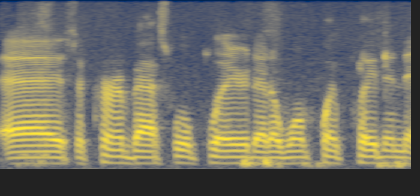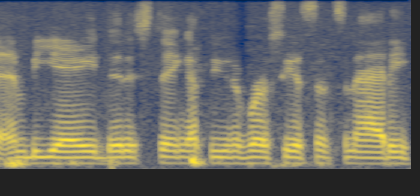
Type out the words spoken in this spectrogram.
as a current basketball player that at one point played in the NBA, did his thing at the University of Cincinnati.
